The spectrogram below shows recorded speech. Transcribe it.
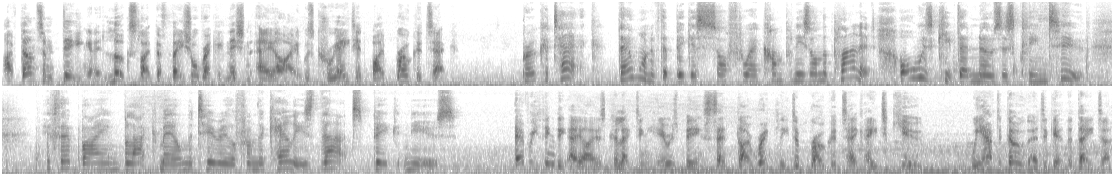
I've done some digging, and it looks like the facial recognition AI was created by Broca Tech. Broca Tech. They're one of the biggest software companies on the planet. Always keep their noses clean, too. If they're buying blackmail material from the Kelleys, that's big news. Everything the AI is collecting here is being sent directly to Broca Tech HQ. We have to go there to get the data.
